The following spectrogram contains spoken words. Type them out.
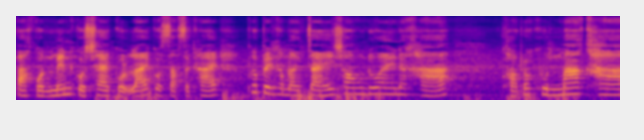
ฝากกดเม้นต์กดแชร์กดไลค์กด subscribe เพื่อเป็นกำลังใจให้ช่องด้วยนะคะ ขอบพระคุณมากค่ะ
